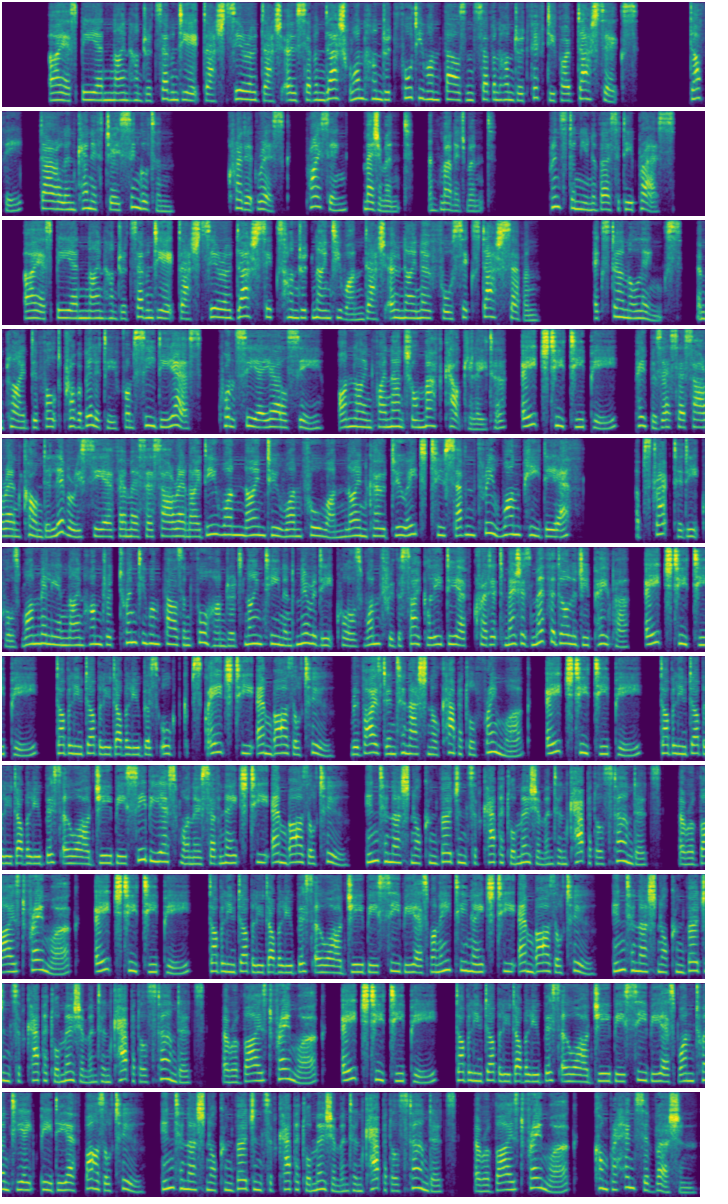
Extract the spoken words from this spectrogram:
ISBN 978-0-07-141755-6. Duffie, Darrell and Kenneth J. Singleton. Credit Risk, Pricing, Measurement, and Management. Princeton University Press. ISBN 978-0-691-09046-7. External links, Implied Default Probability from CDS, Quant CALC, Online Financial Math Calculator, http Papers SSRN.com Delivery CFM SSRN ID 1921419 Code 282731 PDF Abstracted equals 1,921,419 and mirrored equals 1 through the cycle EDF Credit Measures Methodology Paper, http www.basorg HTM Basel II, Revised International Capital Framework, http www.bisorgbcbs 107 HTM Basel II, International Convergence of Capital Measurement and Capital Standards, a revised framework, http www.bis org BCBS 118 HTM Basel II, International Convergence of Capital Measurement and Capital Standards, a revised framework, http www.bis.org BCBS 128 PDF Basel II, International Convergence of Capital Measurement and Capital Standards, a revised framework, comprehensive version.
